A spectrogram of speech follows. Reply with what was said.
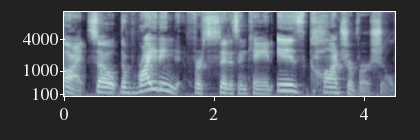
All right, so the writing for for Citizen Kane is controversial.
